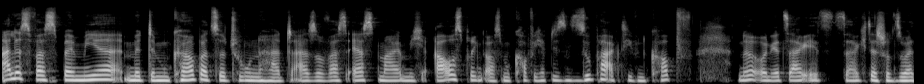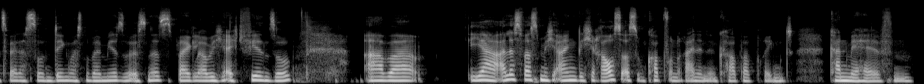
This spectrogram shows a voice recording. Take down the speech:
alles, was bei mir mit dem Körper zu tun hat, also was erstmal mich rausbringt aus dem Kopf. Ich habe diesen super aktiven Kopf, ne? Und jetzt sage jetzt sage ich das schon so, als wäre das so ein Ding, was nur bei mir so ist. Ne? Das ist bei, glaube ich, echt vielen so. Aber ja, alles, was mich eigentlich raus aus dem Kopf und rein in den Körper bringt, kann mir helfen.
